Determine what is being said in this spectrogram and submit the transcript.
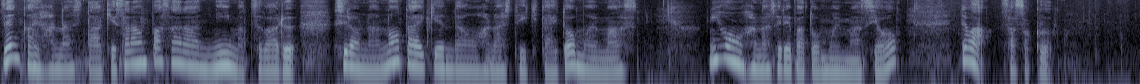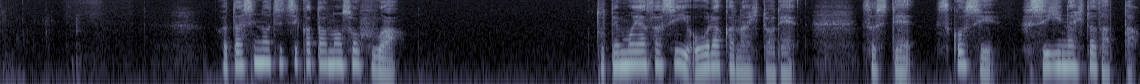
前回話したケサランパサランにまつわる白菜の体験談を話していきたいと思います。2本話せればと思いますよ。では早速。私の父方の祖父はとても優しいおおらかな人でそして少し不思議な人だった。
